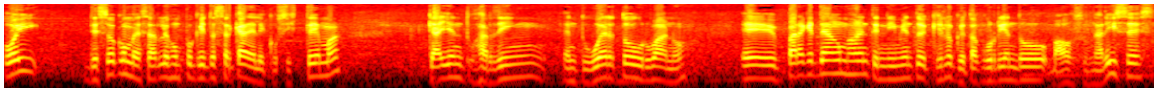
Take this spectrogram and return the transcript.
hoy deseo conversarles un poquito acerca del ecosistema que hay en tu jardín, en tu huerto urbano, eh, para que tengan un mejor entendimiento de qué es lo que está ocurriendo bajo sus narices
